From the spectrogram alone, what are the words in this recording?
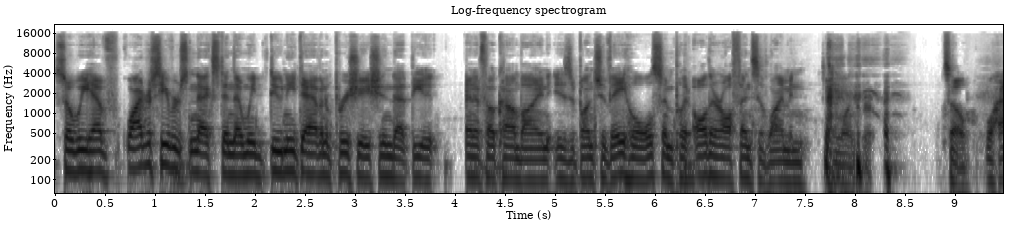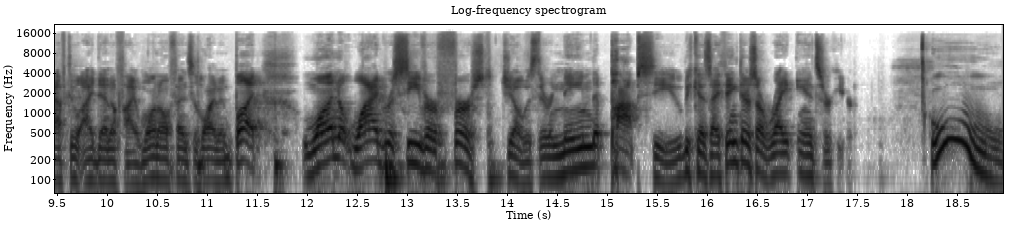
So we have wide receivers next, and then we do need to have an appreciation that the NFL Combine is a bunch of a holes and put all their offensive linemen in one group. so we'll have to identify one offensive lineman, but one wide receiver first. Joe, is there a name that pops to you? Because I think there's a right answer here. Ooh,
